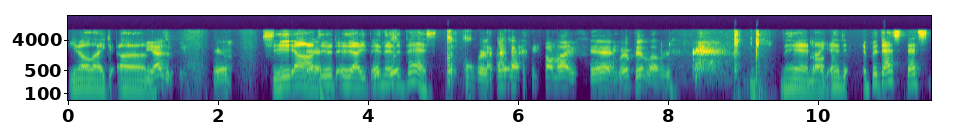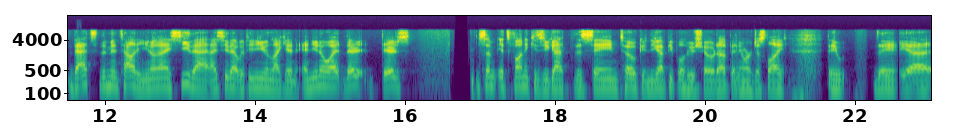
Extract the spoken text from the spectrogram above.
You know, like um. he has a Yeah, See, oh, Yeah. dude, uh, and they're the best, I've had a pit my life. yeah, we're pit lovers. man. Like, and but that's that's that's the mentality, you know. And I see that, I see that within you, and like, and and you know what? There, there's some. It's funny because you got the same token. You got people who showed up and were just like, they they uh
